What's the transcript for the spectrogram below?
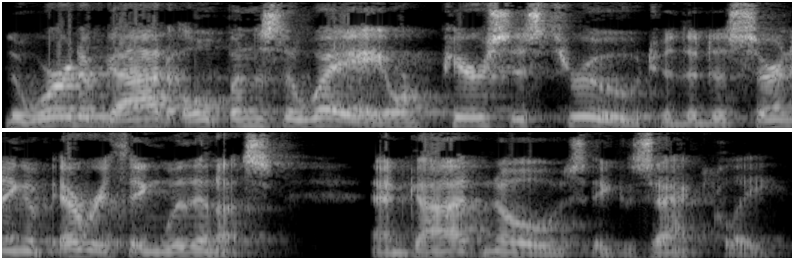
the Word of God opens the way or pierces through to the discerning of everything within us, and God knows exactly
